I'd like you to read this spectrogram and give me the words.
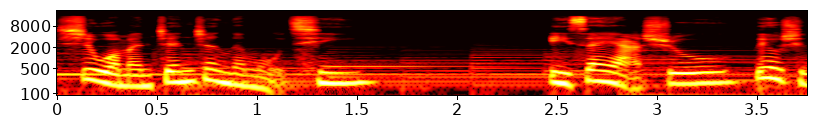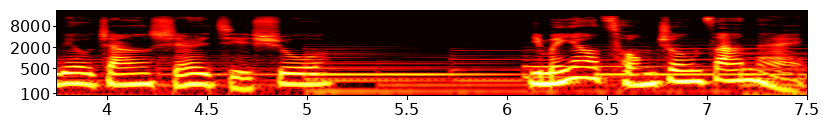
是我们真正的母亲。以赛亚书六十六章十二节说：“你们要从中咂奶，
